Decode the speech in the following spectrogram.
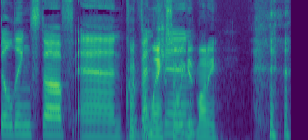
building stuff and Click prevention. the link so we get money.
